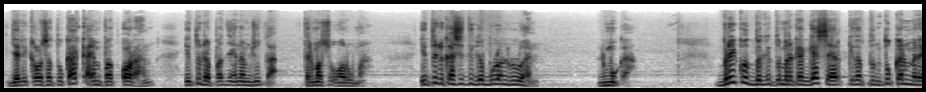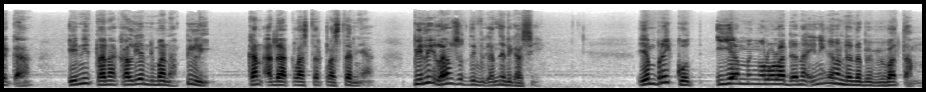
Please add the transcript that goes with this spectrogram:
Jadi kalau satu kakak 4 orang, itu dapatnya 6 juta, termasuk uang rumah. Itu dikasih 3 bulan duluan di muka. Berikut begitu mereka geser, kita tentukan mereka, ini tanah kalian di mana? Pilih. Kan ada klaster-klasternya. Pilih langsung sertifikatnya dikasih. Yang berikut, ia mengelola dana ini kan dana BP Batam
